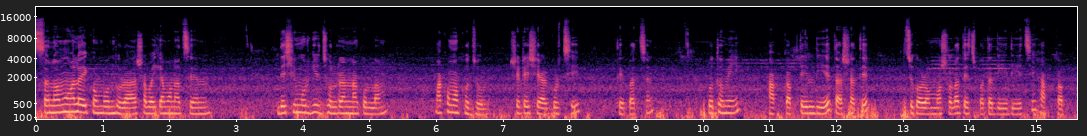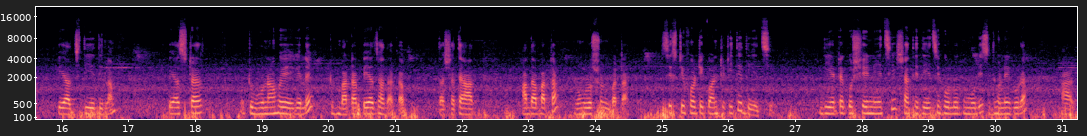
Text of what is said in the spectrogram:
আসসালামু আলাইকুম বন্ধুরা, সবাই কেমন আছেন? দেশি মুরগির ঝোল রান্না করলাম মাখো মাখো ঝোল, সেটাই শেয়ার করছি দেখতে পাচ্ছেন। প্রথমেই হাফ কাপ তেল দিয়ে তার সাথে কিছু গরম মশলা, তেজপাতা দিয়ে দিয়েছি হাফ কাপ পেঁয়াজ দিয়ে দিলাম। পেঁয়াজটা একটু ভুনা হয়ে গেলে একটু বাটা পেঁয়াজ আধা কাপ তার সাথে আদা বাটা এবং রসুন বাটা সিক্সটি ফোরটি কোয়ান্টিটিতে দিয়েছি। দিয়ে এটা কষিয়ে নিয়েছি, সাথে দিয়েছি হলুদ মরিচ, ধনে গুঁড়া। আর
